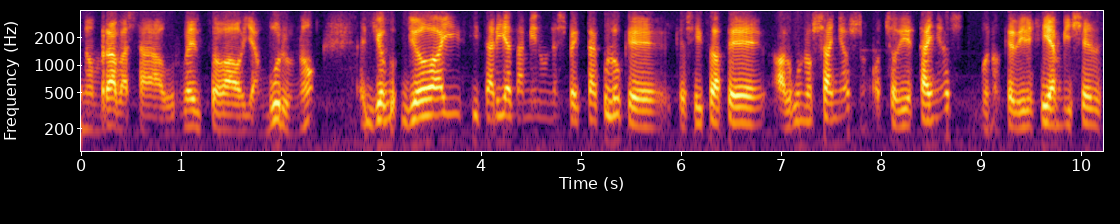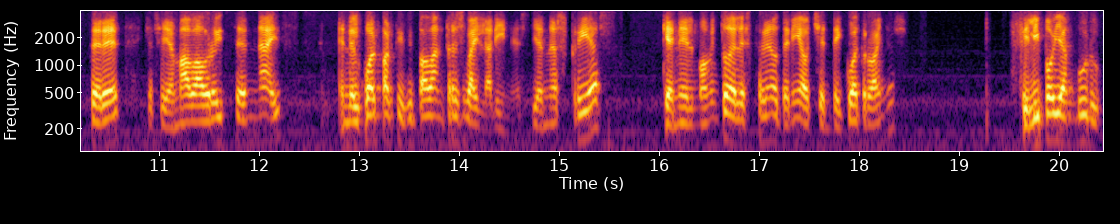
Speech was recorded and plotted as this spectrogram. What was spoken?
nombrabas a Urbelzo, a Oyamburu, ¿no? Yo, yo ahí citaría también un espectáculo que, se hizo hace algunos años, 8 o 10 años, bueno, que dirigía Michel Ceret, que se llamaba Oroitzer Night, en el cual participaban tres bailarines. Yernas Frías, que en el momento del estreno tenía 84 años, Filippo Yamburu,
